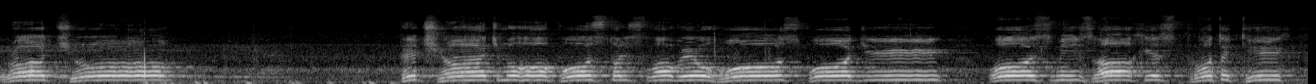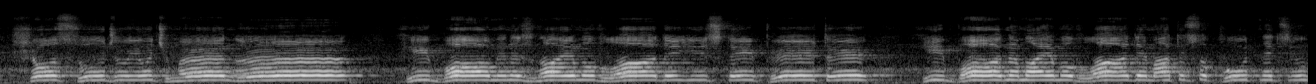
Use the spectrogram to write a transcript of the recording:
Братчо, печать мого апостольства ви, Господі, ось мій захист проти тих, що осуджують мене. Хіба ми не знаємо влади їсти й пити? Хіба не маємо влади мати супутницю,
